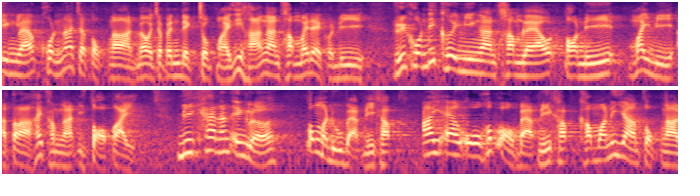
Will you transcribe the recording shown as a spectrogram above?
ริง ๆ แล้วคนน่าจะตกงาน ไม่ว่าจะเป็นเด็กจบใหม่ที่หางานทำไม่ได้ก็ดี หรือคนที่เคยมีงานทำแล้ว ตอนนี้ไม่มีอัตราให้ทำงานอีกต่อไป มีแค่นั้นเองเหรอ ต้องมาดูแบบนี้ครับ ILO เขาบอกแบบนี้ครับคำว่านิยามตกงาน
